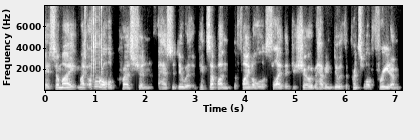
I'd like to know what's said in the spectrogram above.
Okay, so my, my overall question has to do with, it picks up on the final slide that you showed having to do with the principle of freedom.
